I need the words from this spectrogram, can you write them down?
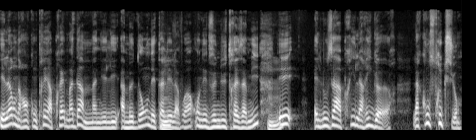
Et là, on a rencontré après Madame Magnelli à Meudon. On est allé mmh. la voir. On est devenus très amis. Mmh. Et elle nous a appris la rigueur, la construction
